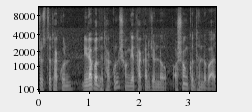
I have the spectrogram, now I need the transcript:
সুস্থ থাকুন, নিরাপদে থাকুন, সঙ্গে থাকার জন্য অসংখ্য ধন্যবাদ।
